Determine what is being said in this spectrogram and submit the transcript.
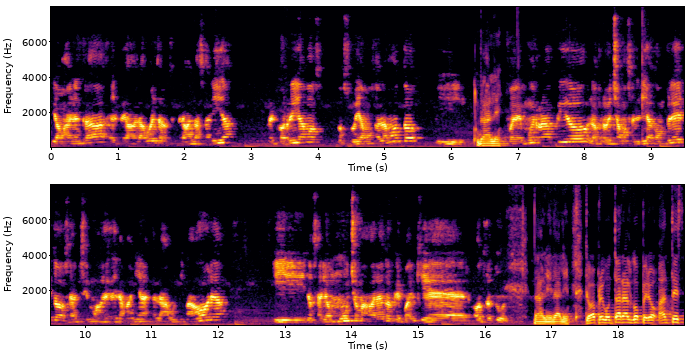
Íbamos a la entrada, él pegaba la vuelta, nos esperaba en la salida, recorríamos, nos subíamos a la moto y Dale. fue muy rápido, lo aprovechamos el día completo, o sea, lo hicimos desde la mañana hasta la última hora y nos salió mucho más barato que cualquier otro tour. Dale, dale. Te voy a preguntar algo, pero antes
